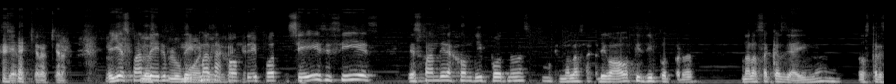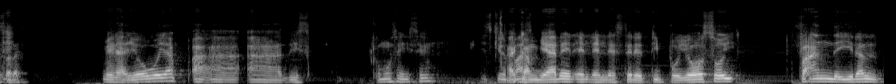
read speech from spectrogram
Quiero, quiero, quiero. Ella es fan de ir, de ir más a Home acá. Depot. Sí, sí, sí, es, es fan de ir a Home Depot, ¿no? Es como que no la sacas, digo, a Office Depot, perdón. No la sacas de ahí, ¿no? Dos, tres horas. Mira, yo voy a, a, a- a dis- ¿cómo se dice? Es que A pasa- cambiar el, el- el estereotipo. Yo soy fan de ir al-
